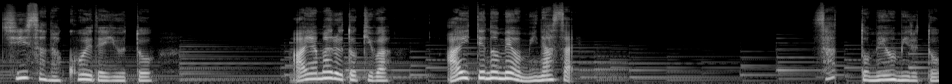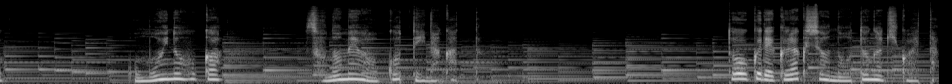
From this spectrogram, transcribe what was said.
小さな声で言うと謝る時は相手の目を見なさい。さっと目を見ると思いのほかその目は怒っていなかった。遠くでクラクションの音が聞こえた。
